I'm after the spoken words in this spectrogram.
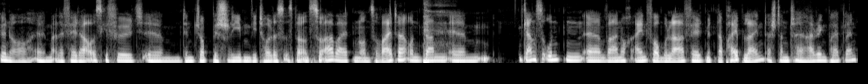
Genau, ähm, alle Felder ausgefüllt, ähm, den Job beschrieben, wie toll das ist, bei uns zu arbeiten und so weiter. Und dann ähm, ganz unten äh, war noch ein Formularfeld mit einer Pipeline, da stand äh, Hiring Pipeline.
